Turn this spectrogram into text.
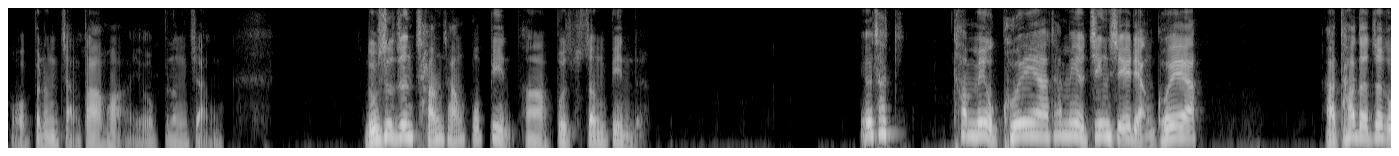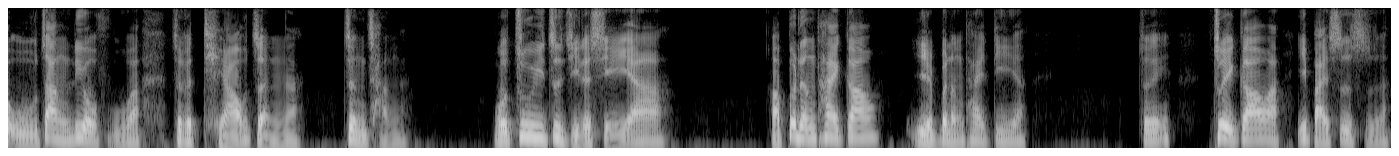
我不能讲大话，又不能讲。卢师尊常常不病啊，不生病的，因为他他没有亏啊，他没有精血两亏啊。啊，他的这个五脏六腑啊，这个调整啊，正常啊。我注意自己的血压啊，不能太高，也不能太低啊。最最高啊，一百四十啊，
